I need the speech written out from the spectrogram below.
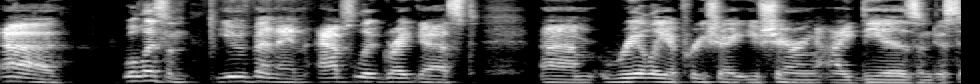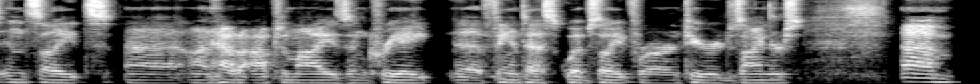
Uh, well, listen, you've been an absolute great guest. Um, really appreciate you sharing ideas and just insights uh, on how to optimize and create a fantastic website for our interior designers. Um,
